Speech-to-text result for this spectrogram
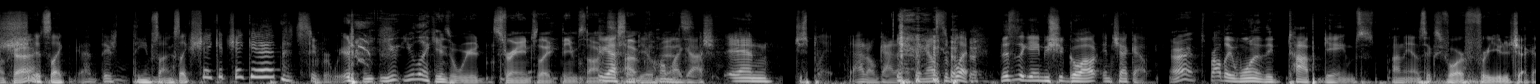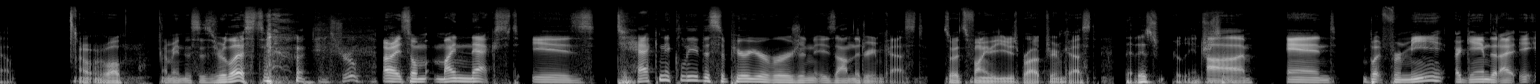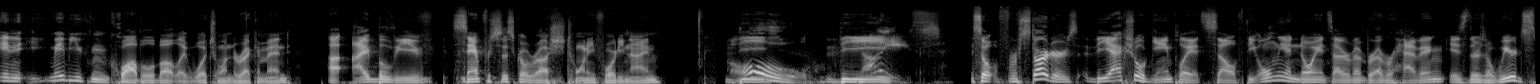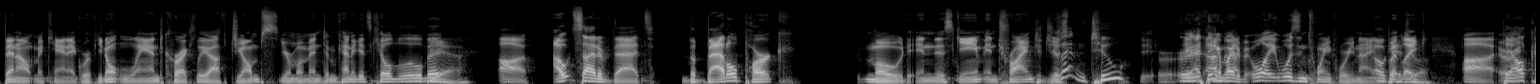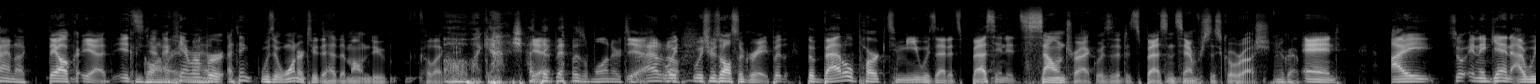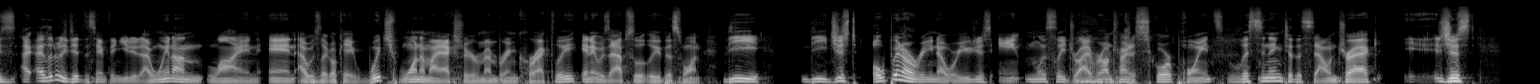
Okay. It's like uh, there's theme songs like "Shake It, Shake It." It's super weird. you you like games with weird, strange like theme songs. yes, I I'm do. Oh my gosh! And just play it. I don't got anything else to play. This is a game you should go out and check out. All right. It's probably one of the top games on the N64 for you to check out. Oh well. I mean, this is your list. That's true. All right, so my next is technically the superior version is on the Dreamcast. So it's funny that you just brought up Dreamcast. That is really interesting. Um, and but for me, a game that I it- maybe you can quabble about like which one to recommend. Uh, I believe San Francisco Rush 2049. The, oh, the nice. So for starters, the actual gameplay itself, the only annoyance I remember ever having is there's a weird spin out mechanic where if you don't land correctly off jumps, your momentum kind of gets killed a little bit. Yeah. Uh outside of that, the battle park mode in this game and trying to Is just that in two? Or- Yeah, I think it I'm- might have been. Well, it was in 2049, Okay, but like. Uh, They all kind of. they all, yeah, it's. I can't remember. I think was it one or two that had the Mountain Dew collection. Oh my gosh! I Yeah. think that was one or two. yeah, I don't know. Which, which was also great. But the battle park to me was at its best, and its soundtrack was at its best in San Francisco Rush. okay. And I so and again I was I, I literally did the same thing you did. I went online and I was like, okay, which one am I actually remembering correctly? And it was absolutely this one. The the just open arena where you just aimlessly drive Oh around trying to score points, listening to the soundtrack. It's just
